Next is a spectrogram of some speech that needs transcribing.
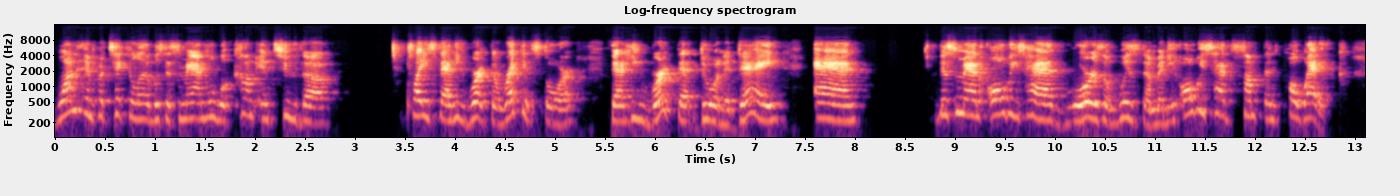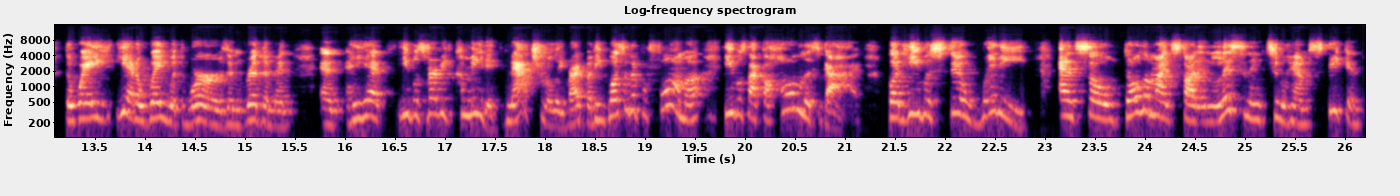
One in particular was this man who would come into the place that he worked, the record store that he worked at during the day. And this man always had words of wisdom and he always had something poetic the way he had a way with words and rhythm and and he had he was very comedic naturally right? But he wasn't a performer. He was like a homeless guy but he was still witty. And so Dolemite started listening to him speaking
